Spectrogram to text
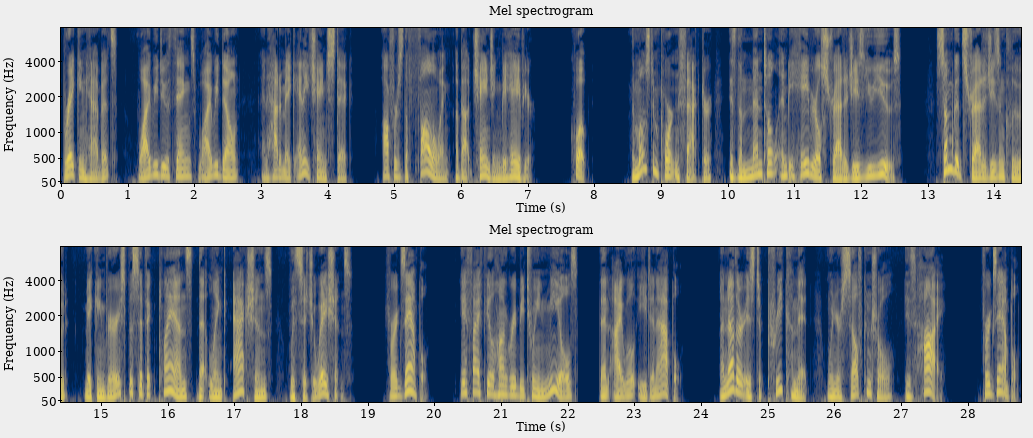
Breaking Habits, Why We Do Things, Why We Don't, and How to Make Any Change Stick, offers the following about changing behavior. Quote, the most important factor is the mental and behavioral strategies you use. Some good strategies include making very specific plans that link actions with situations. For example, if I feel hungry between meals, then I will eat an apple. Another is to pre commit when your self control is high. For example,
